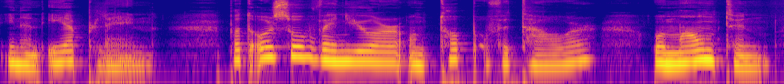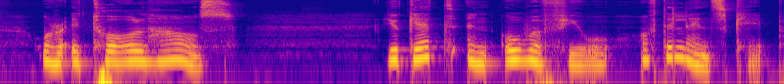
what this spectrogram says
in an airplane, but also when you are on top of a tower or mountain or a tall house you get an overview of the landscape.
